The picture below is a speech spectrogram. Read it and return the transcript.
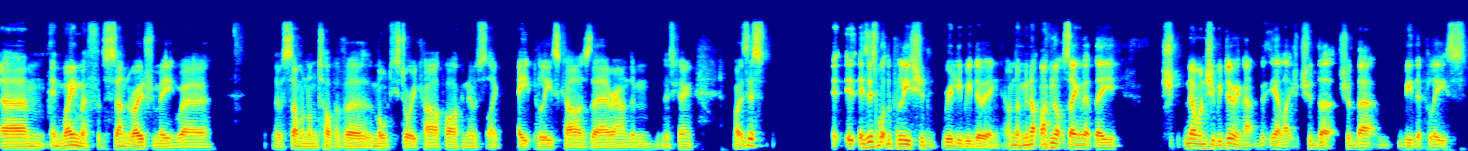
um, in Weymouth, just down the road from me, where there was someone on top of a multi-story car park, and there was like eight police cars there around them, and it's going, well is this? is this what the police should really be doing? I'm not, I'm not saying that they, no one should be doing that, but yeah, like should that should that be the police?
